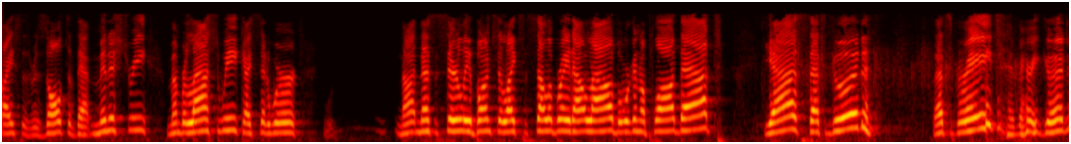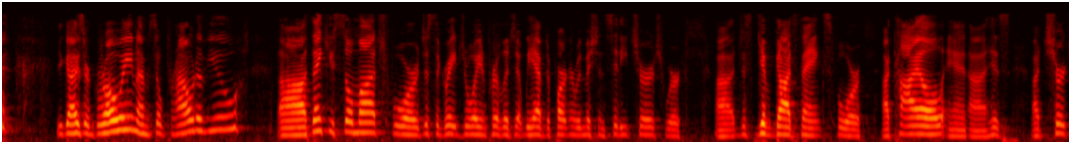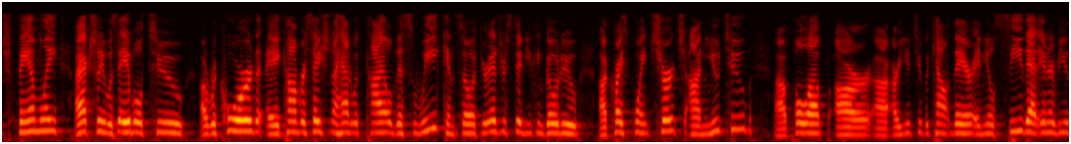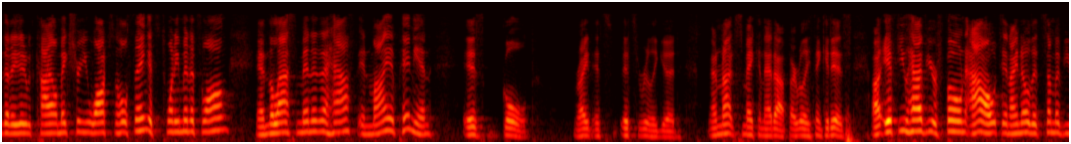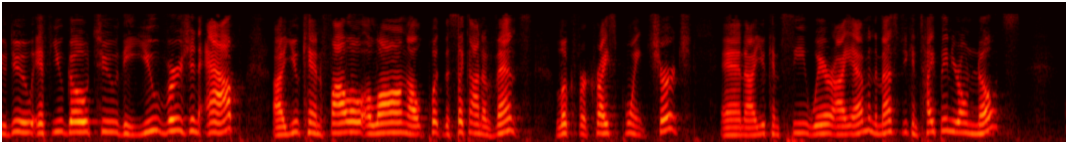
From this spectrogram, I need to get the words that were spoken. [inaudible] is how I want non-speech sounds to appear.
Christ as a result of that ministry. Remember last week I said we're not necessarily a bunch that likes to celebrate out loud, but we're going to applaud that. Yes, that's good. That's great. [laughs] Very good. You guys are growing. I'm so proud of you. Uh, thank you so much for just the great joy and privilege that we have to partner with Mission City Church. We're uh, just give God thanks for uh, Kyle and uh, his uh, church family. I actually was able to uh, record a conversation I had with Kyle this week, and so if you're interested, you can go to uh, Christ Point Church on YouTube. Uh, pull up our uh, our YouTube account there, and you'll see that interview that I did with Kyle. Make sure you watch the whole thing. It's 20 minutes long, and the last minute and a half, in my opinion, is gold. Right? It's it's really good. I'm not just making that up. I really think it is. Uh, if you have your phone out, and I know that some of you do, if you go to the YouVersion app, uh, you can follow along. I'll put the click on events, look for Christ Point Church, and uh, you can see where I am in the message. You can type in your own notes.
